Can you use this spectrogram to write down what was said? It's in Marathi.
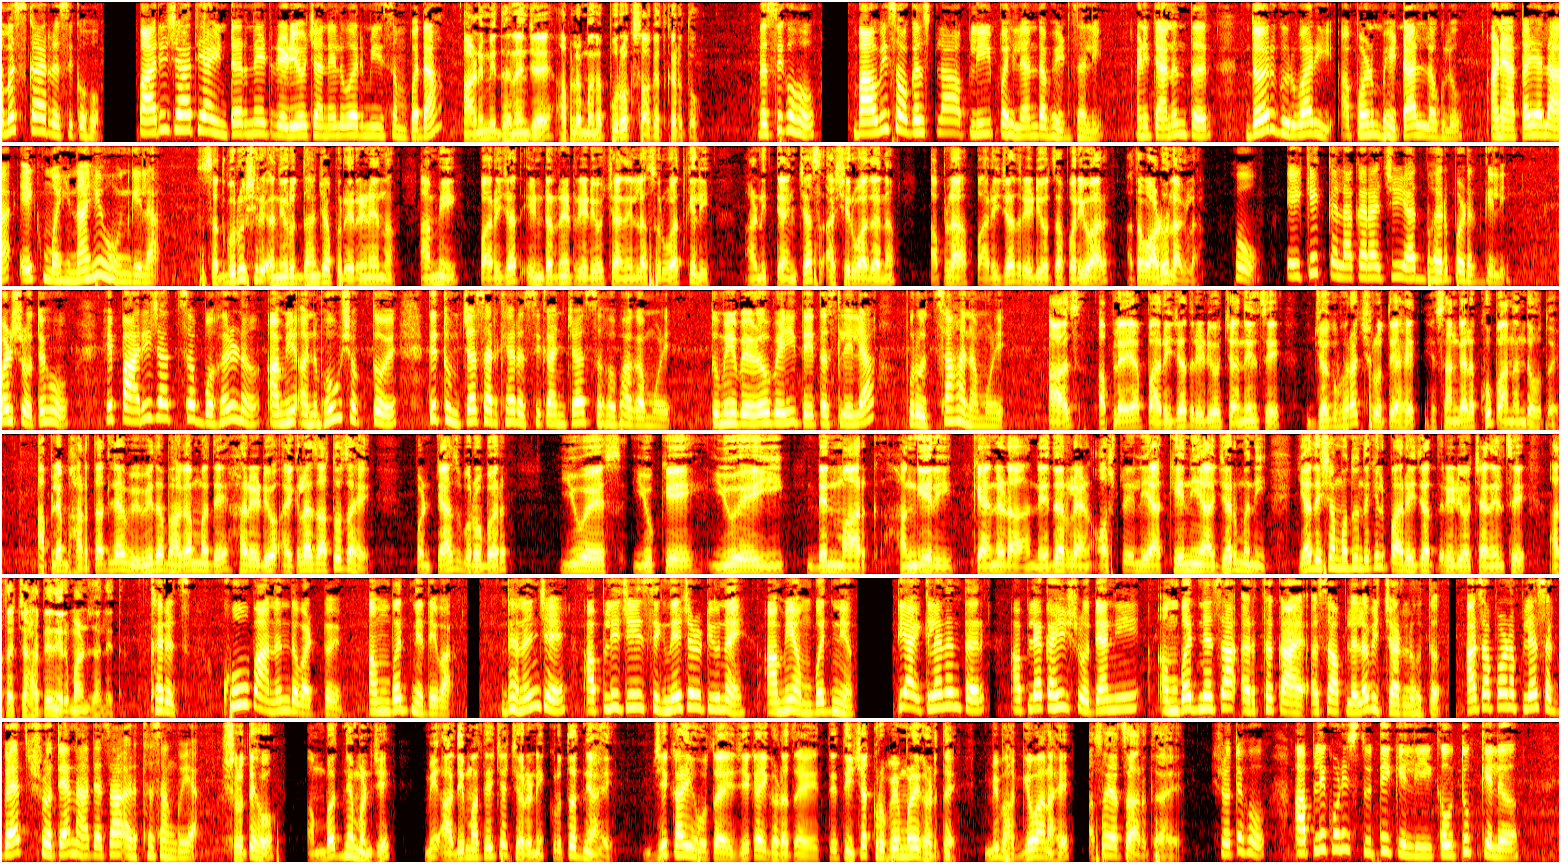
नमस्कार रसिक हो. पारिजात या इंटरनेट रेडिओ चॅनेलवर मी संपदा. आणि मी धनंजय आपलं मनपूर्वक स्वागत करतो. रसिक हो बावीस ऑगस्टला आपली पहिल्यांदा भेट झाली. आणि त्यानंतर दर गुरुवारी आपण भेटायला लागलो. आणि आता याला एक महिनाही होऊन गेला. सद्गुरू श्री अनिरुद्धांच्या प्रेरणेनं आम्ही पारिजात इंटरनेट रेडिओ चॅनेलला सुरुवात केली आणि त्यांच्याच आशीर्वादानं आपला पारिजात रेडिओचा परिवार आता वाढू लागला. हो एक एक कलाकाराची यात भर पडत गेली. पण श्रोते हो हे पारिजातचं बहरणं आम्ही अनुभवू शकतोय ते तुमच्यासारख्या रसिकांच्या सहभागामुळे. तुम्ही वेळोवेळी देत असलेल्या प्रोत्साहनामुळे. आज आपल्या या पारिजात रेडिओ चॅनेलचे जगभरात श्रोते आहेत हे सांगायला खूप आनंद होतोय. आपल्या भारतातल्या विविध भागांमध्ये हा रेडिओ ऐकला जातोच आहे. पण त्याचबरोबर U S U K U A E Denmark Hungary Canada Netherland Australia Kenya Germany या देशांमधून देखील पारिजात रेडिओ चॅनेलचे आता चाहते निर्माण झालेत. खरंच खूप आनंद वाटतोय. अंबज्ञ देवा. धनंजय आपली जी सिग्नेचर ट्यून आहे आम्ही अंबज्ञ. ती ऐकल्यानंतर आपल्या काही श्रोत्यांनी अंबज्ञाचा अर्थ काय असं आपल्याला विचारलं होतं. आज आपण आपल्या सगळ्याच श्रोत्यांना त्याचा अर्थ सांगूया. श्रोते हो अंबज्ञ म्हणजे मी आदिमातेच्या चरणी कृतज्ञ आहे. जे काही होत आहे जे काही घडत आहे ते तिच्या कृपेमुळे घडत आहे मी भाग्यवान आहे असा याचा अर्थ आहे. श्रोते हो आपली कोणी स्तुती केली कौतुक केलं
